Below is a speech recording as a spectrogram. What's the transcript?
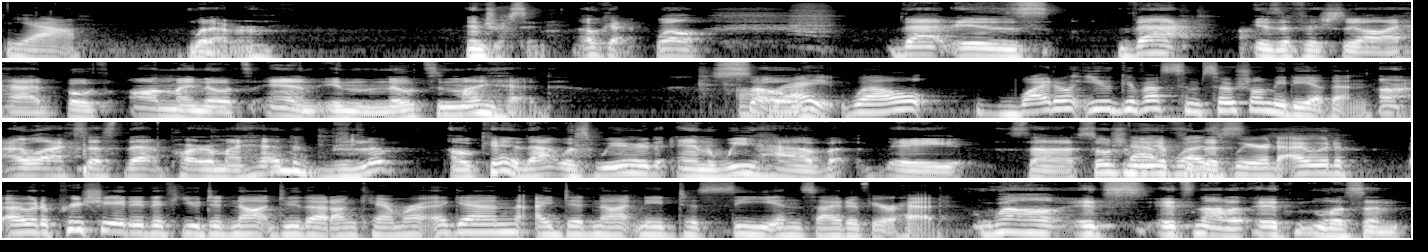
Yeah. whatever. Interesting. Okay, well, that is that is officially all I had, both on my notes and in the notes in my head. So, All right. Well, why don't you give us some social media then? all right, I will access that part of my head. Okay, that was weird, and we have a uh, social media That was weird. I would I would appreciate it if you did not do that on camera again. I did not need to see inside of your head. Well, it's it's not a. It, listen,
